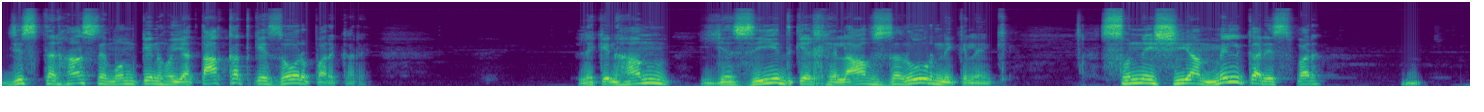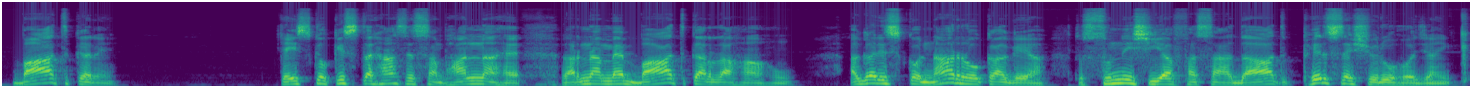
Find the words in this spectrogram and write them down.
जिस तरह से मुमकिन हो या ताकत के ज़ोर पर करें। लेकिन हम यजीद के ख़िलाफ़ ज़रूर निकलेंगे। सुन्नी शिया मिलकर इस पर बात करें कि इसको किस तरह से संभालना है, वरना मैं बात कर रहा हूँ। अगर इसको ना रोका गया तो सुन्नी शिया फसादात फिर से शुरू हो जाएँगे।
